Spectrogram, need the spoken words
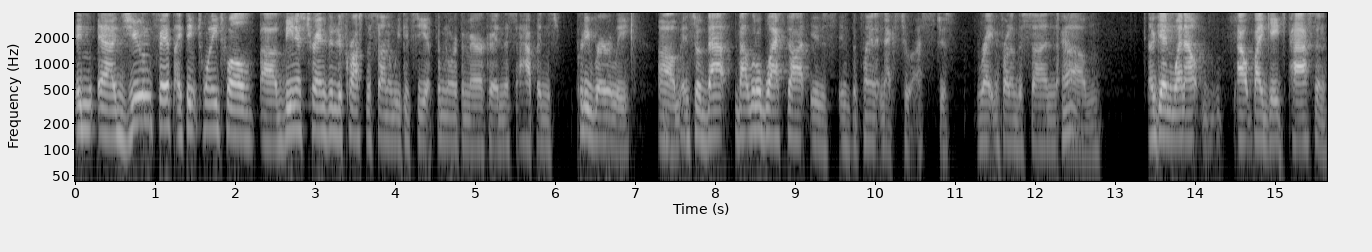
in uh, June 5th, I think 2012, uh, Venus transited across the sun and we could see it from North America. And this happens pretty rarely. Um, and so that, that little black dot is, is the planet next to us, just right in front of the sun. Yeah. Um, again, went out, out by Gates Pass and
